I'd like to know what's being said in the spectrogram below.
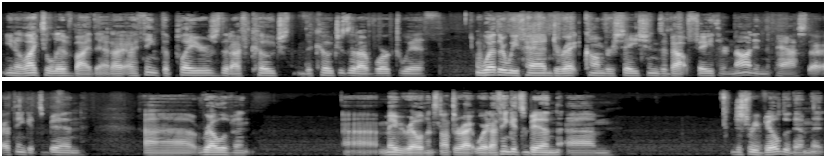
you know, like to live by that. I, I think the players that I've coached, the coaches that I've worked with, whether we've had direct conversations about faith or not in the past, I, think it's been uh, relevant uh, maybe relevant's not the right word. I think it's been um, just revealed to them that,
